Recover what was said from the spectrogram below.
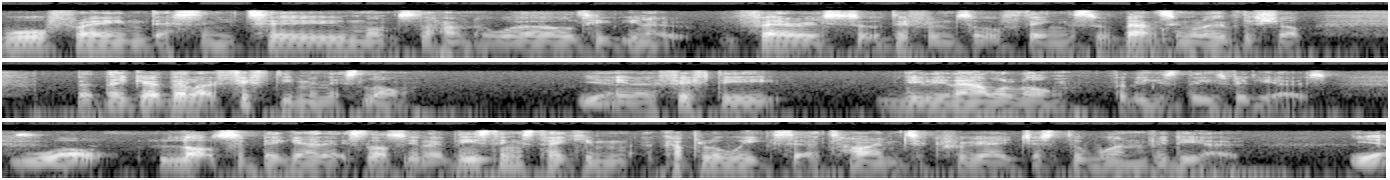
Warframe, Destiny 2, Monster Hunter World. He, you know, various sort of different sort of things, sort of bouncing all over the shop. That they go, they're like 50 minutes long. Yeah. You know, 50, nearly an hour long for these these videos. Whoa. Lots of big edits. Lots, you know, these things take him a couple of weeks at a time to create just the one video. Yeah.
